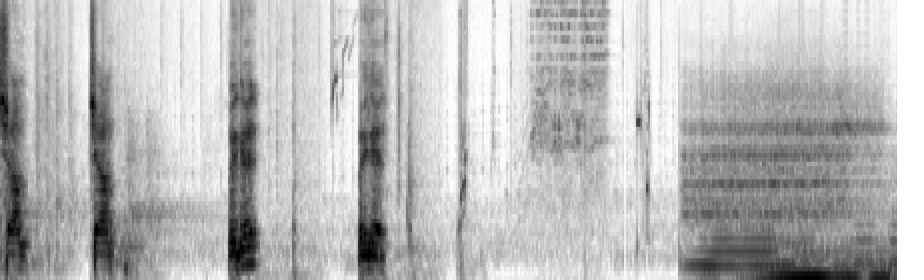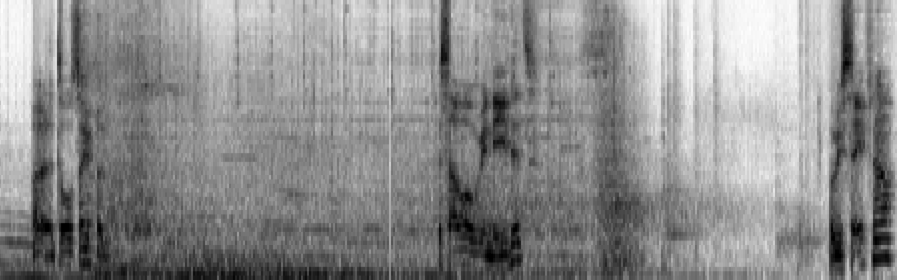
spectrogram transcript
Jump. Jump. We good? We good. Oh, the door's open. Is that what we needed? Are we safe now?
